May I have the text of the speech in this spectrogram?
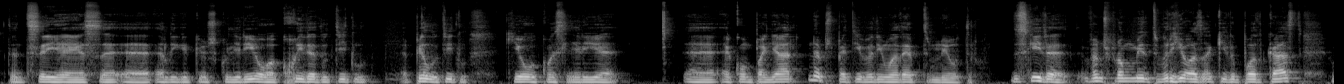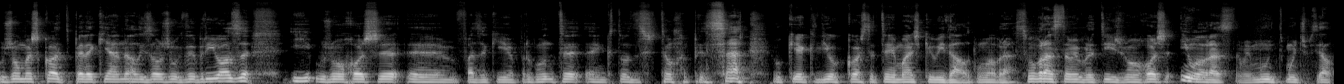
Portanto, seria essa a, a liga que eu escolheria, ou a corrida do título, pelo título, que eu aconselharia a acompanhar na perspectiva de um adepto neutro. De seguida, vamos para o momento Briosa aqui do podcast. O João Mascote pede aqui a análise ao jogo da Briosa e o João Rocha uh, faz aqui a pergunta em que todos estão a pensar o que é que Diogo Costa tem mais que o Hidalgo. Um abraço. Um abraço também para ti, João Rocha, e um abraço também muito, muito especial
